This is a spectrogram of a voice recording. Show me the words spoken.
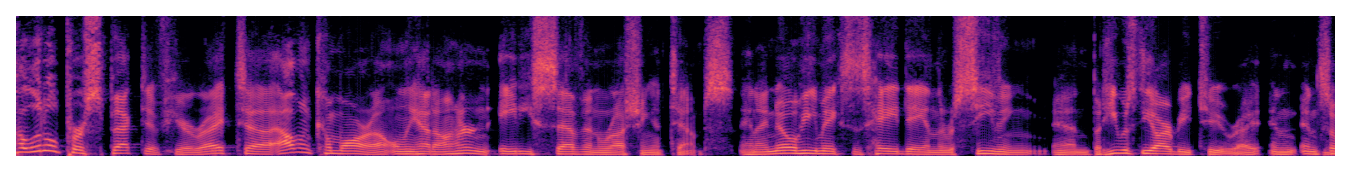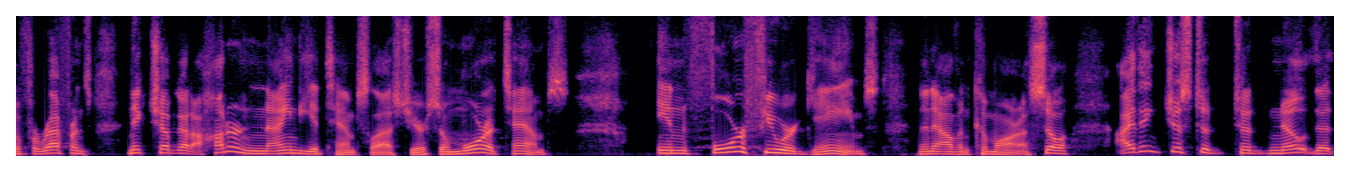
a little perspective here, right? Uh, Alvin Kamara only had 187 rushing attempts, and I know he makes his heyday in the receiving end, but he was the RB two, right? And and so mm-hmm. for reference, Nick Chubb got 190 attempts last year, so more attempts in four fewer games than Alvin Kamara. So I think just to to note that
